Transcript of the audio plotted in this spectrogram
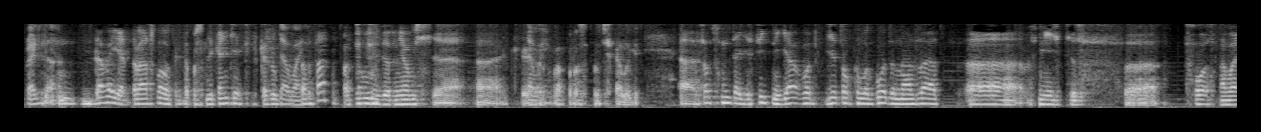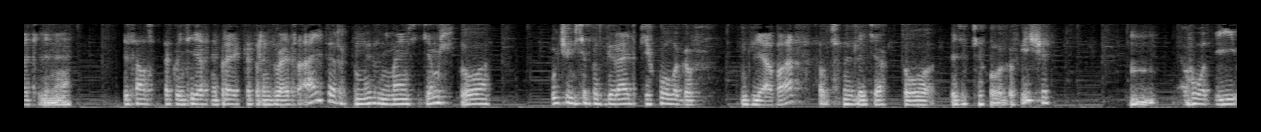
правильно? Да, давай я два слова тогда просто для контекста скажу давай. про стартап, а потом mm-hmm. мы вернемся э, к давай. вопросу про психологию. Э, собственно, да, действительно, я вот где-то около года назад э, вместе с э, основателями писался в такой интересный проект, который называется Альтер. Мы занимаемся тем, что учимся подбирать психологов для вас, собственно, для тех, кто этих психологов ищет. Вот, и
